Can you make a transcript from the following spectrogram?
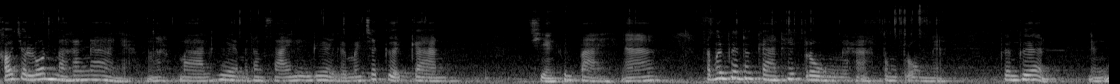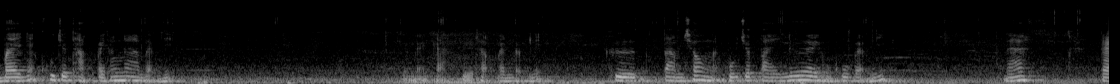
เขาจะล่นมาข้างหน้าเนี่ยนะมาเรื่อยมาทางซ้ายเรื่อยๆหรือไม่จะเกิดการเฉียงขึ้นไปนะ ถ้าเพื่อนๆต้องการให้ตรงนะคะ ตรงๆเนี่ย เพื่อนๆอย่างใบเนี่ยครูจะถักไปข้างหน้าแบบนี้ ใช่ไหมคะครูจะถักเป็นแบบนี้ คือตามช่องน่ะครูจะไปเรื่อยของครูแบบนี้นะ แต่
